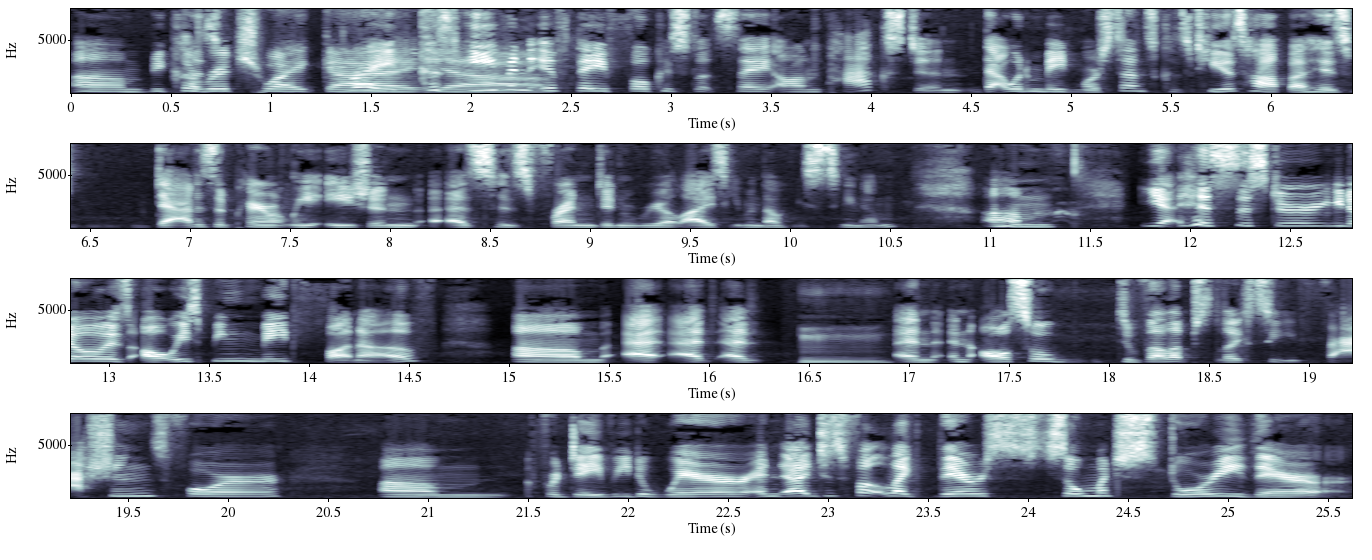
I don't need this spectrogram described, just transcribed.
Um, the because rich white guy. right, because yeah. even if they focused, let's say, on Paxton, that would have made more sense because he Tia's Hapa, his dad is apparently Asian, as his friend didn't realize, even though he's seen him. Um, yeah, his sister, you know, is always being made fun of. Um, at, at, at Mm. and and also develops like see fashions for um for Devi to wear and I just felt like there's so much story there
